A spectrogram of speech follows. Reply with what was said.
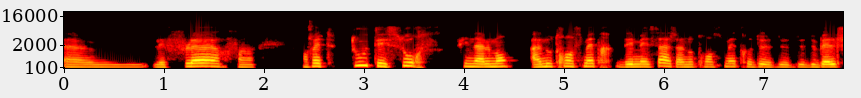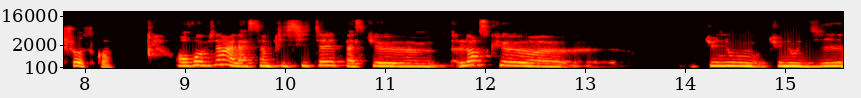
les fleurs, enfin, en fait, tout est source finalement à nous transmettre des messages, à nous transmettre de, de belles choses, quoi. On revient à la simplicité parce que lorsque tu nous, dis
